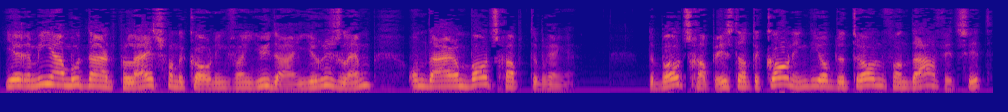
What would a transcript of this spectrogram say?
Jeremia moet naar het paleis van de koning van Juda in Jeruzalem om daar een boodschap te brengen. De boodschap is dat de koning die op de troon van David zit,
